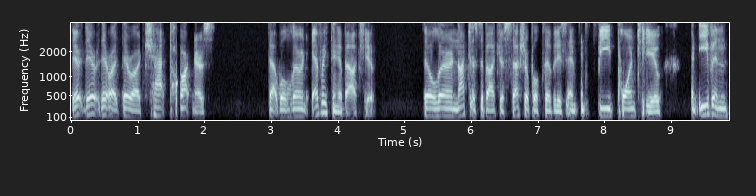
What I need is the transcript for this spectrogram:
there there there are there are chat partners that will learn everything about you. They'll learn not just about your sexual proclivities and, and feed porn to you, and even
